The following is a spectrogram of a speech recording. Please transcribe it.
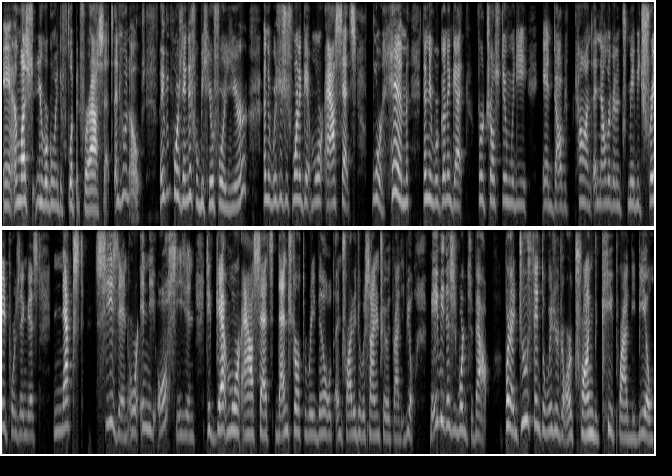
and unless you were going to flip it for assets. And who knows? Maybe Porzingis will be here for a year, and the Wizards just want to get more assets for him than they were going to get for Charles Dinwiddie and Davis Bertans, and now they're going to maybe trade Porzingis next season or in the off season to get more assets, then start the rebuild and try to do a sign and trade with Bradley Beal. Maybe this is what it's about. But I do think the Wizards are trying to keep Bradley Beal,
